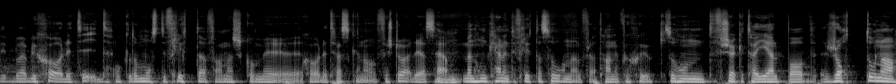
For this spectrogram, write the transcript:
Det börjar bli skördetid och de måste flytta för annars kommer skördetröskarna att förstöra deras hem. Mm. Men hon kan inte flytta sonen för att han är för sjuk. Så hon försöker ta hjälp av råttorna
